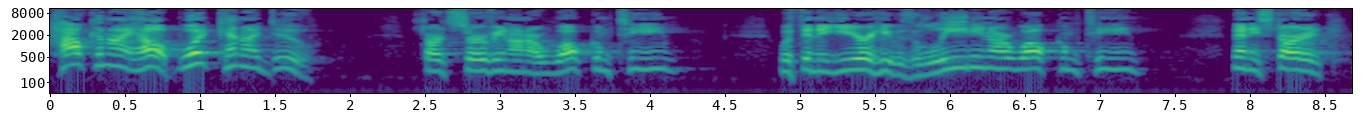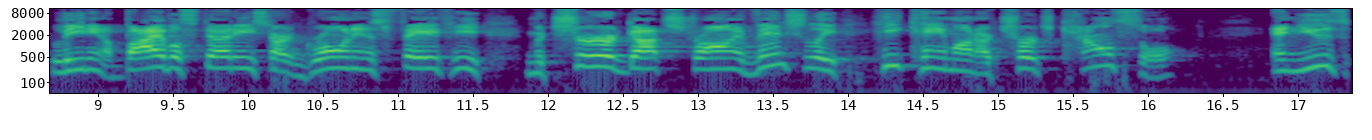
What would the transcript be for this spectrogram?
How can I help? What can I do? Started serving on our welcome team. Within a year, he was leading our welcome team. Then he started leading a Bible study, he started growing in his faith. He matured, got strong. Eventually, he came on our church council and use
